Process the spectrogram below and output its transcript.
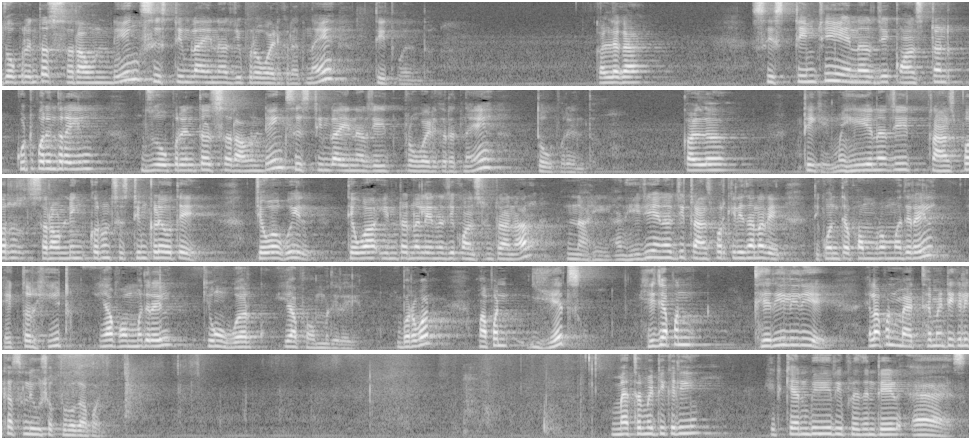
जोपर्यंत सराउंडिंग सिस्टीमला एनर्जी प्रोव्हाइड करत नाही तिथपर्यंत. कळलं का? सिस्टीमची एनर्जी कॉन्स्टंट कुठपर्यंत राहील? जोपर्यंत सराउंडिंग सिस्टीमला एनर्जी प्रोव्हाइड करत नाही तोपर्यंत. कळलं? ठीक आहे. मग ही एनर्जी ट्रान्सफर सराउंडिंग करून सिस्टीमकडे होते. जेव्हा होईल तेव्हा इंटरनल एनर्जी कॉन्स्टंट राहणार नाही. आणि ही जी एनर्जी ट्रान्सफर केली जाणार आहे ती कोणत्या फॉर्ममध्ये राहील? एकतर हीट या फॉर्ममध्ये राहील किंवा वर्क या फॉर्ममध्ये राहील. बरोबर? मग आपण हेच हे जे आपण थेरी लिहिली आहे याला आपण मॅथमॅटिकली कसं लिहू शकतो बघा आपण. Mathematically it can be represented as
